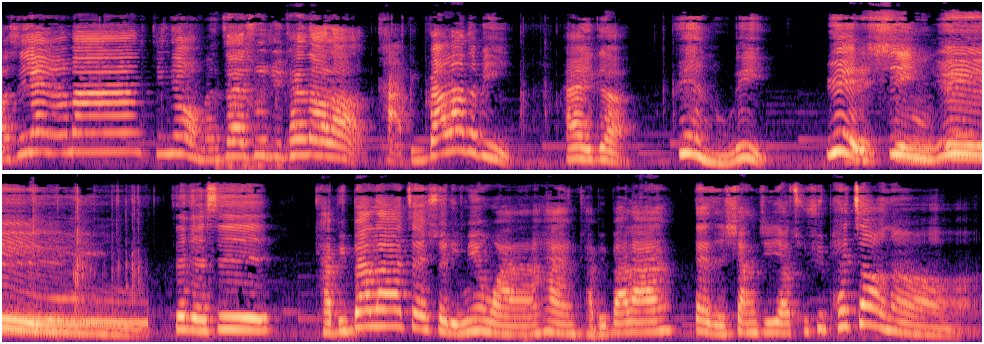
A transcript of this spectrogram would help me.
我是亚圆妈。今天我们在书局看到了卡比巴拉的笔，还有一个越努力越幸运。这个是卡比巴拉在水里面玩，和卡比巴拉带着相机要出去拍照呢。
